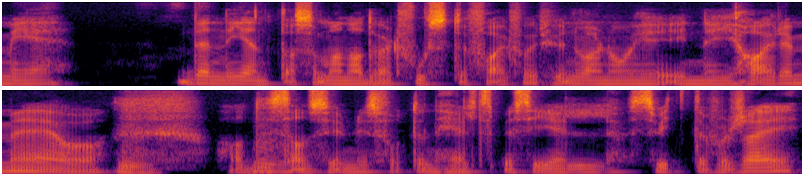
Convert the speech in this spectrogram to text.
med denne jenta som han hadde vært fosterfar for. Hun var nå inne i haremet og Mm. hadde sannsynligvis fått en helt spesiell suite for seg.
